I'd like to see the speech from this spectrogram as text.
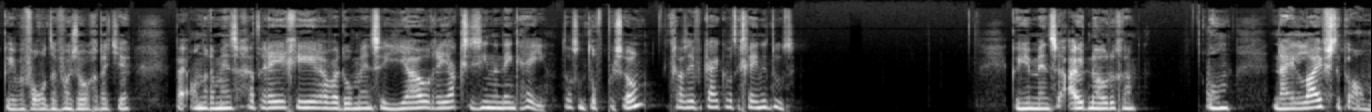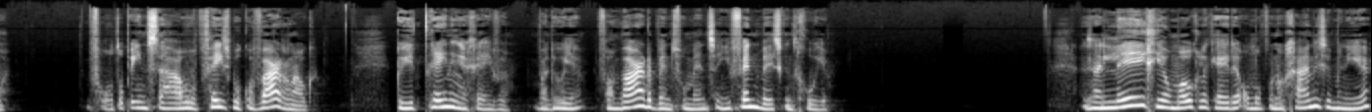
Kun je bijvoorbeeld ervoor zorgen dat je bij andere mensen gaat reageren, waardoor mensen jouw reactie zien en denken: hé, hey, dat is een tof persoon. Ik ga eens even kijken wat diegene doet. Kun je mensen uitnodigen om naar je lives te komen? Bijvoorbeeld op Insta of op Facebook of waar dan ook. Kun je trainingen geven, waardoor je van waarde bent voor mensen en je fanbase kunt groeien. Er zijn legio mogelijkheden om op een organische manier,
